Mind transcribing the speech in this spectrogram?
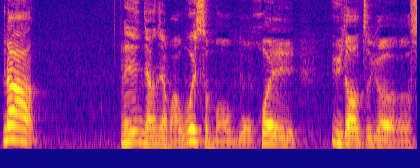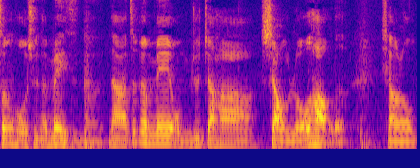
那那先讲讲吧，为什么我会遇到这个生活圈的妹子呢？那这个妹我们就叫她小柔好了，小柔。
